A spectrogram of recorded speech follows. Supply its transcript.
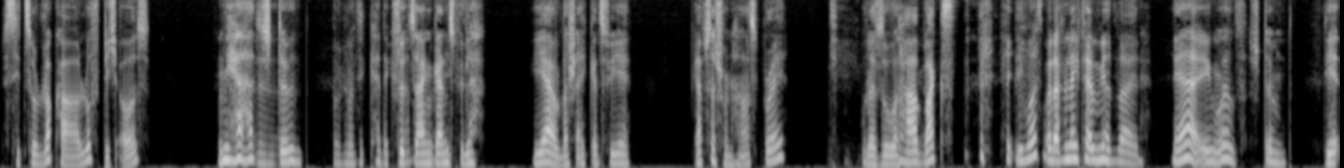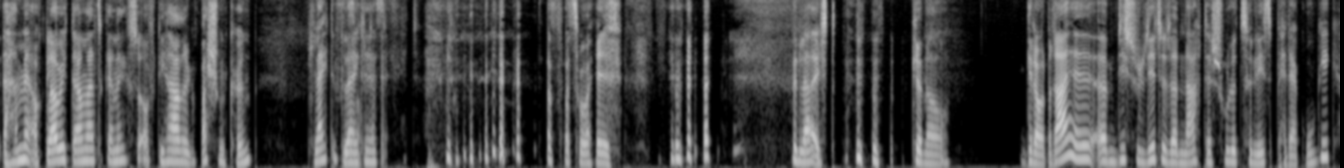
Das sieht so locker, luftig aus. Ja, das stimmt. Und man sieht keine Ich würde sagen, ganz viel. Ja, wahrscheinlich ganz viel. Gab es da schon Haarspray? Oder so Haarwachs? irgendwas? Oder vielleicht haben wir sein. Ja, irgendwas, stimmt. Die haben ja auch, glaube ich, damals gar nicht so oft die Haare gewaschen können. Vielleicht ist vielleicht das, das das was so hält. vielleicht. genau. Genau, Rahel, ähm, die studierte dann nach der Schule zunächst Pädagogik.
